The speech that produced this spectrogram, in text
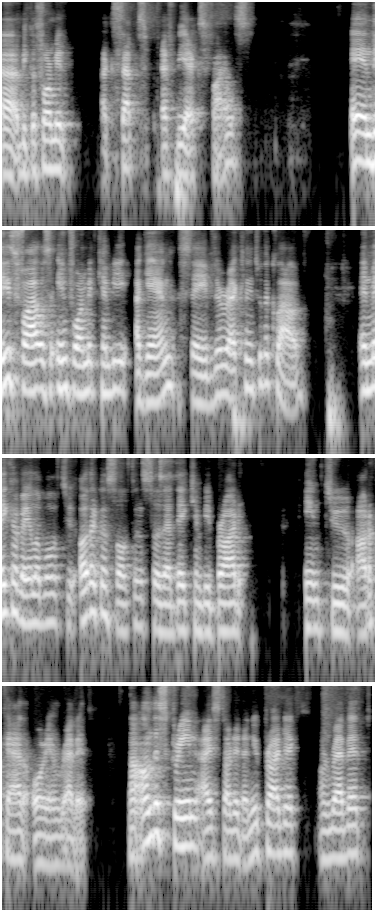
uh, because Formit accepts FBX files. And these files in Formit can be, again, saved directly into the cloud and make available to other consultants so that they can be brought into AutoCAD or in Revit. Now on the screen, I started a new project on Revit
